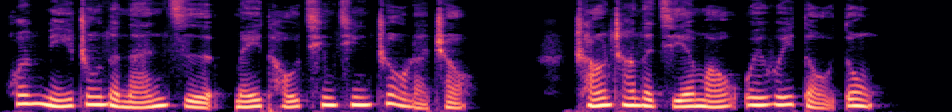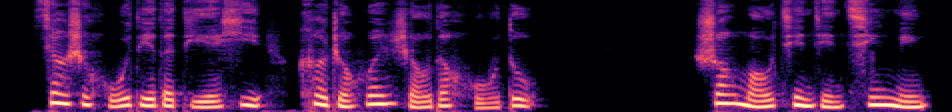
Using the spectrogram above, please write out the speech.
昏迷中的男子眉头轻轻皱了皱，长长的睫毛微微抖动，像是蝴蝶的蝶翼，刻着温柔的弧度。双眸渐渐清明，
